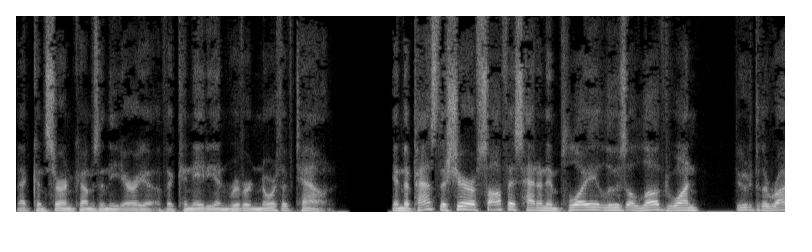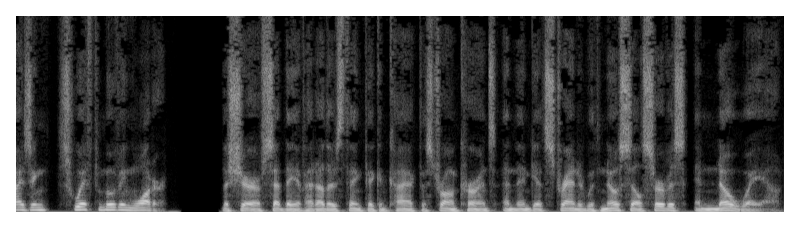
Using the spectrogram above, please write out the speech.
That concern comes in the area of the Canadian River north of town. In the past, the Sheriff's Office had an employee lose a loved one due to the rising, swift moving water. The sheriff said they have had others think they can kayak the strong currents and then get stranded with no cell service and no way out.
